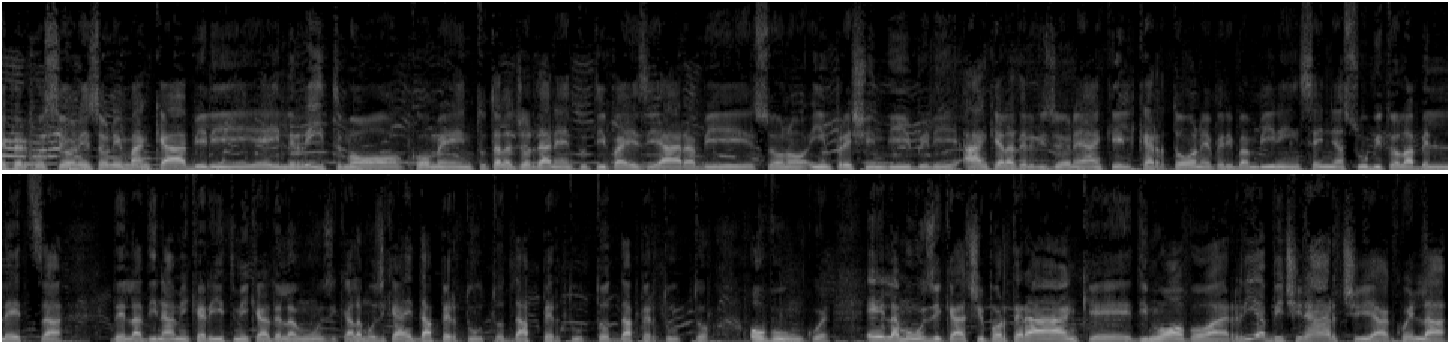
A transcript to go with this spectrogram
Le percussioni sono immancabili e il ritmo, come in tutta la Giordania e in tutti i paesi arabi, sono imprescindibili. Anche la televisione, anche il cartone per i bambini insegna subito la bellezza della dinamica ritmica della musica. La musica è dappertutto, dappertutto, dappertutto, ovunque. E la musica ci porterà anche di nuovo a riavvicinarci a quella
